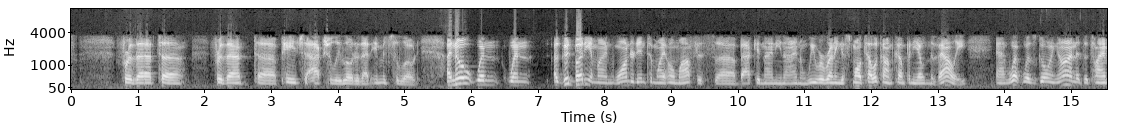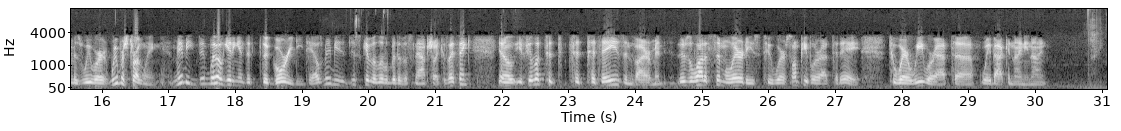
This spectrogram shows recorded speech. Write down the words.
for that uh, for that uh, page to actually load or that image to load. I know when when a good buddy of mine wandered into my home office uh, back in '99, and we were running a small telecom company out in the valley and what was going on at the time is we were we were struggling. Maybe without getting into the gory details, maybe just give a little bit of a snapshot because I think you know if you look to, to today's environment, there's a lot of similarities to where some people are at today to where we were at uh, way back in '99.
